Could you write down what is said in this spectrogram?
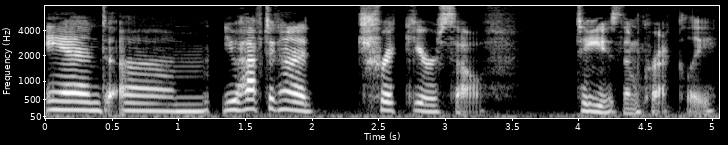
and um, you have to kind of trick yourself to use them correctly.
